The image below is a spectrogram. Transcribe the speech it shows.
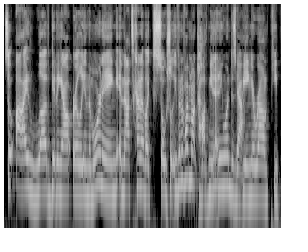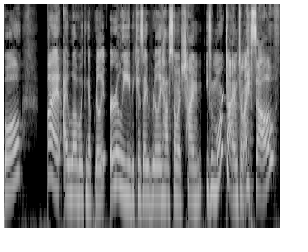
So I love getting out early in the morning. And that's kind of like social, even if I'm not talking to anyone, just Yeah. being around people. But I love waking up really early because I really have so much time, even more time to myself.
